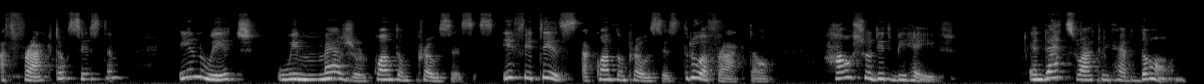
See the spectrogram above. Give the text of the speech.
a fractal system in which we measure quantum processes. If it is a quantum process through a fractal, how should it behave? And that's what we have done.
